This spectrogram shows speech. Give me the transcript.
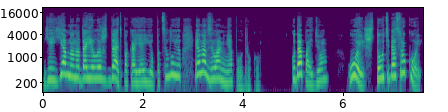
Ей явно надоело ждать, пока я ее поцелую, и она взяла меня под руку. «Куда пойдем?» «Ой, что у тебя с рукой?»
